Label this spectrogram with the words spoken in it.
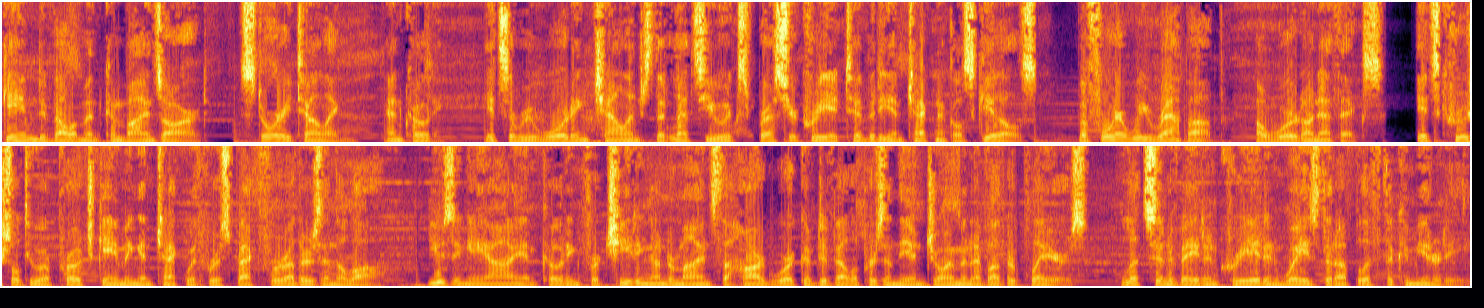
Game development combines art, storytelling, and coding. It's a rewarding challenge that lets you express your creativity and technical skills. Before we wrap up, a word on ethics. It's crucial to approach gaming and tech with respect for others and the law. Using AI and coding for cheating undermines the hard work of developers and the enjoyment of other players. Let's innovate and create in ways that uplift the community.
